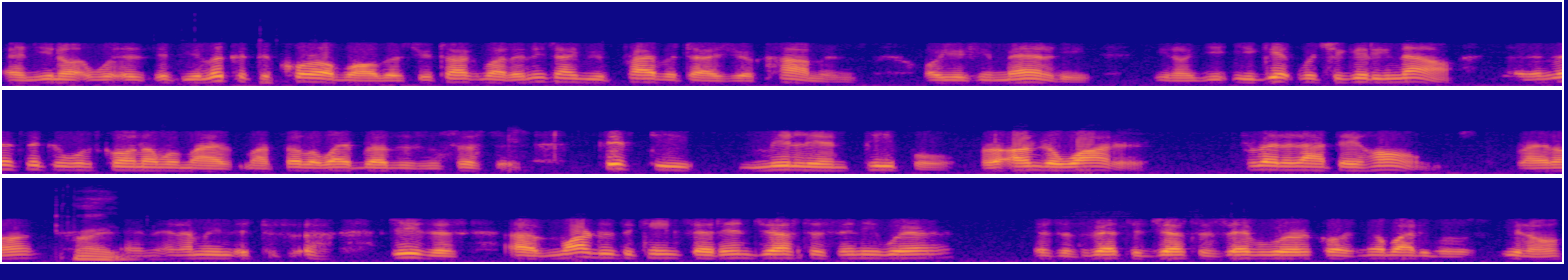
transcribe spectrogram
And you know, if you look at the core of all this, you're talking about anytime you privatize your commons or your humanity, you know, you, you get what you're getting now. And let's think of what's going on with my my fellow white brothers and sisters. Fifty million people are underwater, flooded out their homes. Right on. Right. And, and I mean, it's, uh, Jesus. Uh, Martin Luther King said, "Injustice anywhere is a threat to justice everywhere." Of course, nobody was, you know,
